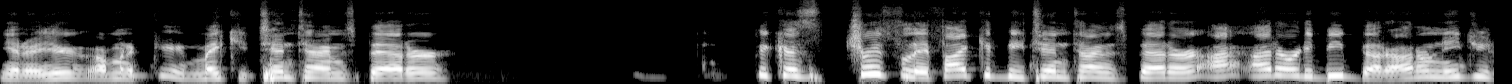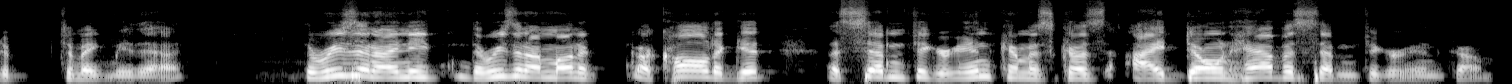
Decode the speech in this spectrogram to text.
you know, I'm going to make you 10 times better. Because truthfully, if I could be 10 times better, I, would already be better. I don't need you to, to make me that. The reason I need, the reason I'm on a, a call to get a seven figure income is because I don't have a seven figure income.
